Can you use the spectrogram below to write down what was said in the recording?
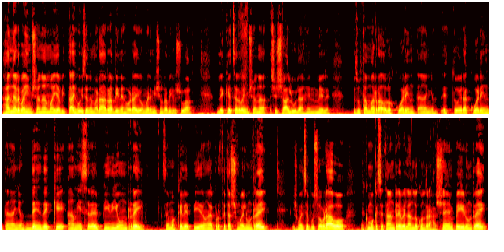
Hanar Baim Shana Maya Vitaihu, dice Mara, Rabine Horay Omer Mishun Rabbi Yoshua, Leketzar Baim Shana Sheshalula Gen Mele. Eso está amarrado a los 40 años. Esto era 40 años desde que Am Israel pidió un rey. Sabemos que le pidieron al profeta Shmuel un rey, y Shmuel se puso bravo, es como que se estaban rebelando contra Hashem, pedir un rey.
